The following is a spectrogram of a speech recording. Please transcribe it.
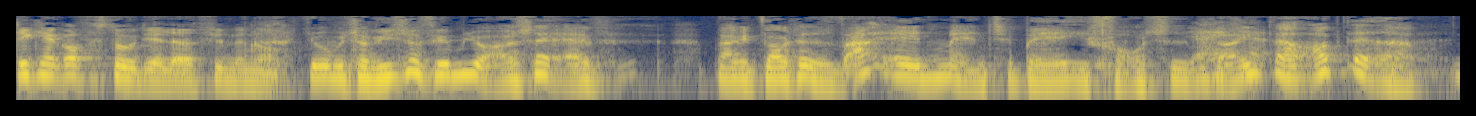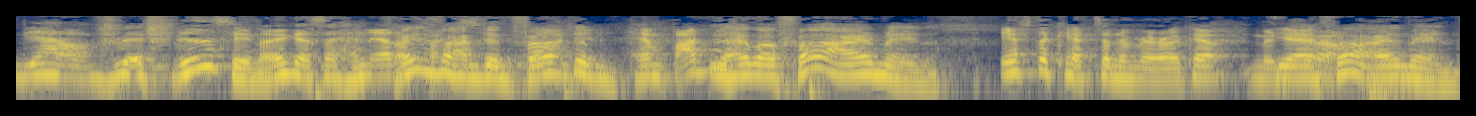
Det kan jeg godt forstå, at de har lavet filmen om. Jo, men så viser filmen jo også, at Michael Douglas var Ant-Man tilbage i fortiden, Ja, men der er ja. ikke, der har opdaget ham. Ja, fede scener, ikke? Altså, han er Faktisk var han den før første. det. Han var den han var før Iron Man. Efter Captain America, men Ja, før. før Iron Man.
